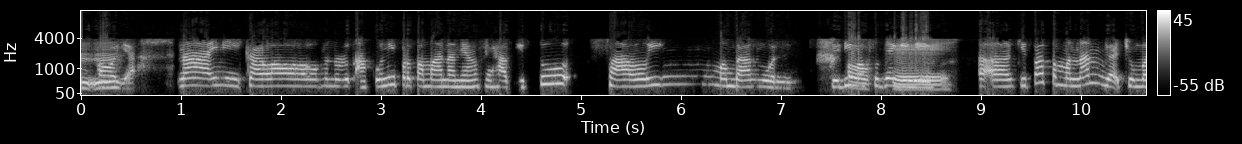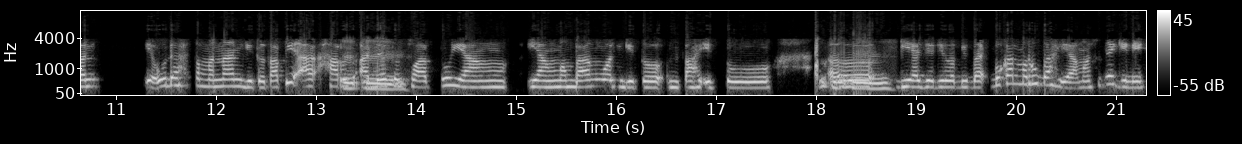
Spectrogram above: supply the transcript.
Mm-mm. Oh ya. Nah ini kalau menurut aku nih pertemanan yang sehat itu saling membangun. Jadi maksudnya Oke. gini, eh, kita temenan nggak cuman ya udah temenan gitu, tapi a- harus Mm-mm. ada sesuatu yang yang membangun gitu, entah itu Mm-mm. dia jadi lebih baik, bukan merubah ya, maksudnya gini,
